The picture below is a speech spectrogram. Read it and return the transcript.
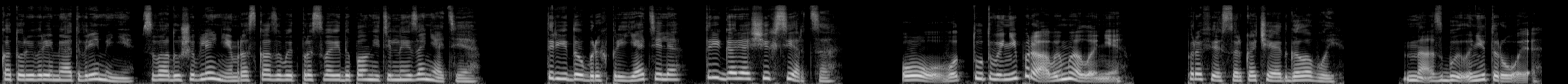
который время от времени с воодушевлением рассказывает про свои дополнительные занятия. Три добрых приятеля, три горящих сердца. «О, вот тут вы не правы, Мелани», – профессор качает головой. «Нас было не трое,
